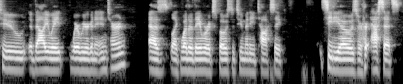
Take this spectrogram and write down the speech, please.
to evaluate where we were going to intern as like whether they were exposed to too many toxic CDOs or assets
